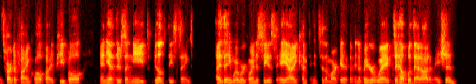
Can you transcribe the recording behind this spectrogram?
It's hard to find qualified people. And yet there's a need to build these things. I think what we're going to see is AI come into the market in a bigger way to help with that automation.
